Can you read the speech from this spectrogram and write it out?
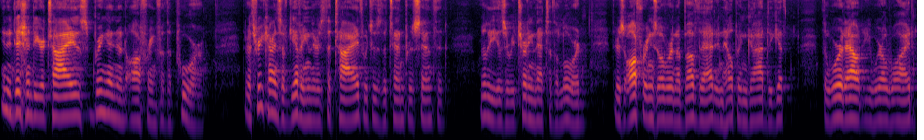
In addition to your tithes, bring in an offering for the poor. There are three kinds of giving. There's the tithe, which is the 10% that really is a returning that to the Lord. There's offerings over and above that in helping God to get the word out worldwide. And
